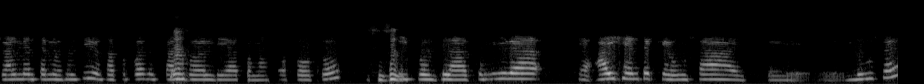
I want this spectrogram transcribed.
realmente no es sencillo, o sea, tú puedes estar mm. todo el día tomando fotos y pues la comida, eh, hay gente que usa este, luces,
